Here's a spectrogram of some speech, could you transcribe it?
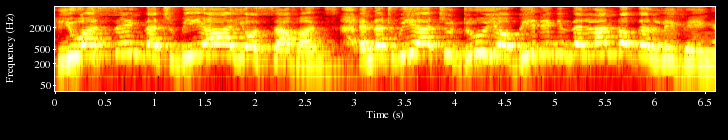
You are saying that we are your servants and that we are to do your bidding in the land of the living.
